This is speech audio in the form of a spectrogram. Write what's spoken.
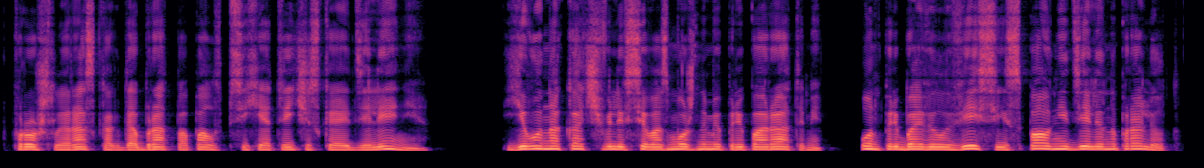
В прошлый раз, когда брат попал в психиатрическое отделение, его накачивали всевозможными препаратами, он прибавил в весе и спал недели напролет.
